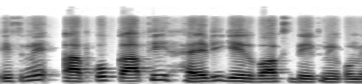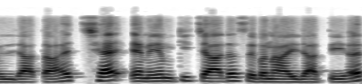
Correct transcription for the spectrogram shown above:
इसमें आपको काफ़ी हैवी गेयर बॉक्स देखने को मिल जाता है। 6 एम mm की चादर से बनाई जाती है।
